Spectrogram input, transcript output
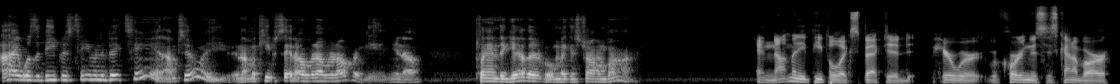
I was the deepest team in the Big Ten. I'm telling you, and I'm gonna keep saying over and over and over again. You know, playing together will make a strong bond. And not many people expected. Here we're recording this is kind of our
